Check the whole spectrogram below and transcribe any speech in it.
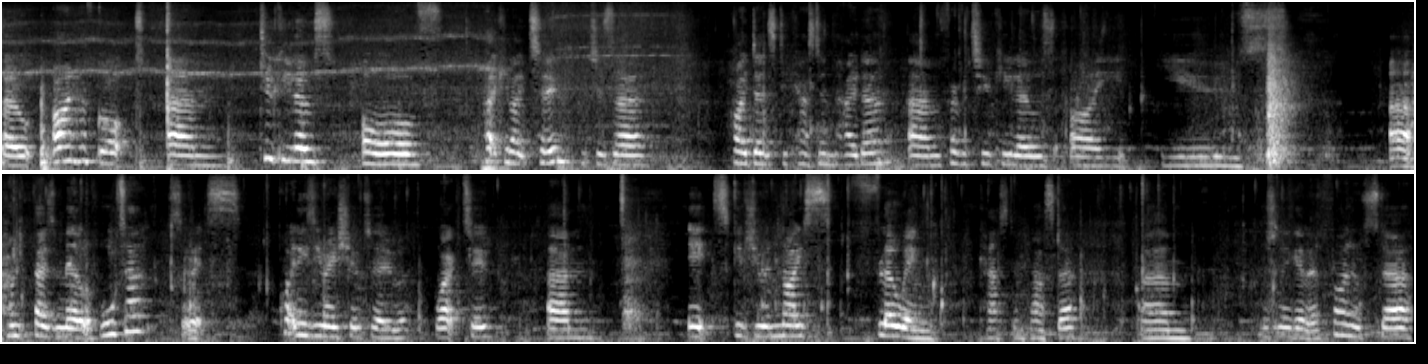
So I have got um, two kilos of Herculite 2, which is a high density casting powder. Um, for every two kilos I use uh, 100,000 ml of water, so it's quite an easy ratio to work to. Um, it gives you a nice flowing casting plaster. Um, I'm just going to give it a final stir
